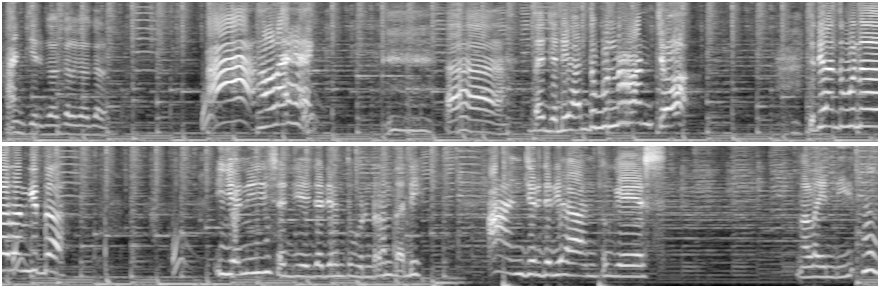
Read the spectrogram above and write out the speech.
Anjir gagal gagal. Ah ngelek. Ah kita jadi hantu beneran cok. Jadi hantu beneran kita. Iya nih bisa dia jadi hantu beneran tadi. Anjir jadi hantu guys. Ngalahin di. Uh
